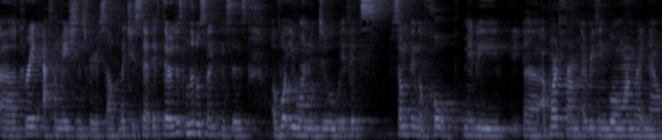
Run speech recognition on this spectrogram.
uh, create affirmations for yourself. Like she said, if there are just little sentences of what you want to do, if it's something of hope, maybe uh, apart from everything going on right now,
